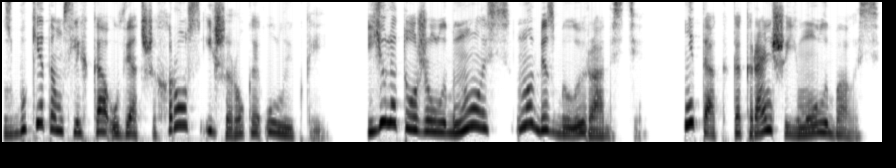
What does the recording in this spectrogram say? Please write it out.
С букетом слегка увядших роз и широкой улыбкой. Юля тоже улыбнулась, но без былой радости. Не так, как раньше ему улыбалась.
